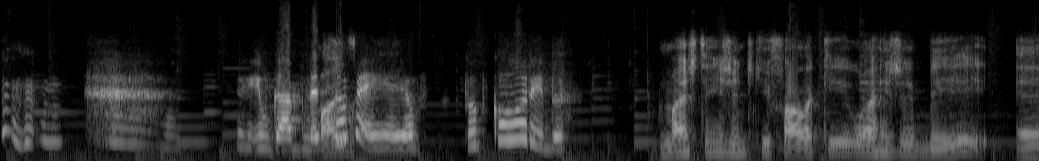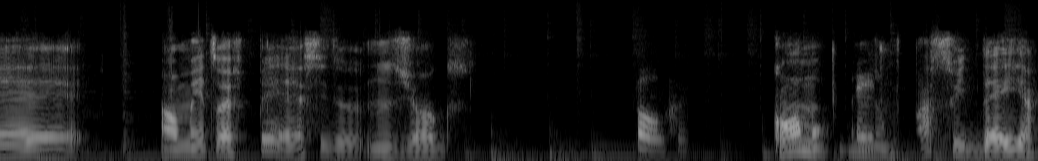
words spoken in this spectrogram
e o gabinete Mas- também, aí eu, tudo colorido. Mas tem gente que fala que o RGB é... aumenta o FPS do- nos jogos. Porra. Como? Não faço ideia.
